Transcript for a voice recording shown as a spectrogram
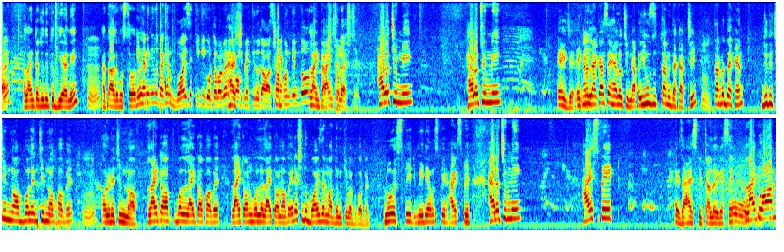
লাইনটা যদি একটু দিয়ে নিই। হ্যাঁ, তাহলে বুঝতে পারবেন। এখানে কিন্তু দেখেন বয়েসে কি কি করতে পারবেন হ্যাঁ, কমপ্লিট কিন্তু দেওয়া আছে। এখন কিন্তু লাইনটা লাইন চলে আসছে। হ্যালো চিমনি হ্যালো চিমনি এই যে এখানে লেখা আছে হ্যালো চিমনি আপনি ইউজটা আমি দেখাচ্ছি। তারপর দেখেন যদি চিমনি অফ বলেন চিমনি অফ হবে। Already chimney off light off বললে লাইট অফ হবে। লাইট অন বললে লাইট অন হবে। এটা শুধু ভয়েসের মাধ্যমে কীভাবে করবেন? Low speed medium speed high speed hello chimney high speed এই যে হাই স্পিড চালু হয়ে গেছে। লাইট ওয়ান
